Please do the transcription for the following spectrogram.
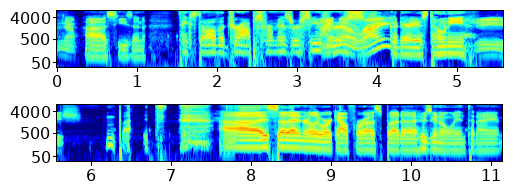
No. uh, season. Thanks to all the drops from his receivers. I know, right? Kadarius Toney. Jeez. but uh, so that didn't really work out for us. But uh, who's gonna win tonight?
